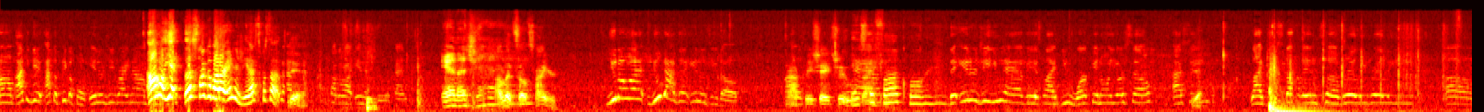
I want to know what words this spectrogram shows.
Um, I could get. I could pick up on energy right now. Oh yeah, let's talk about our energy. That's what's up. Yeah, Talk about energy, okay? Energy. I look so tired. You know what? You got good energy though. I appreciate you. It's the fuck boy. The energy you have is like you working on yourself. I see. Yeah. Like you starting to really, really um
